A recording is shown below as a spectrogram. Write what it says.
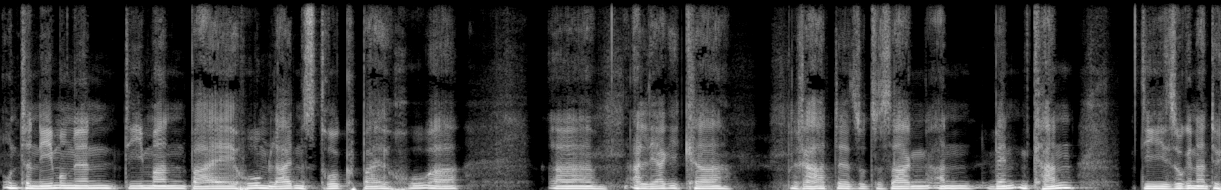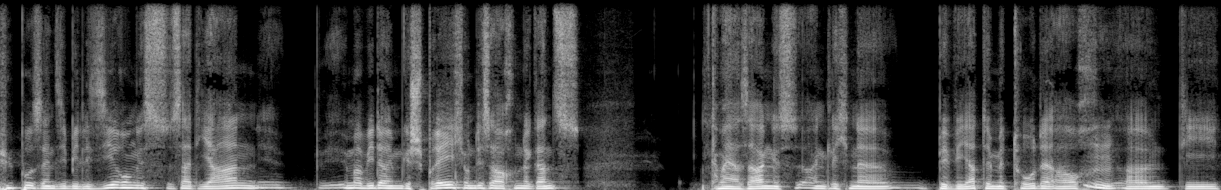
Unternehmungen, die man bei hohem Leidensdruck, bei hoher äh, Allergikerrate sozusagen anwenden kann. Die sogenannte Hyposensibilisierung ist seit Jahren immer wieder im Gespräch und ist auch eine ganz, kann man ja sagen, ist eigentlich eine bewährte Methode auch, mhm. äh, die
